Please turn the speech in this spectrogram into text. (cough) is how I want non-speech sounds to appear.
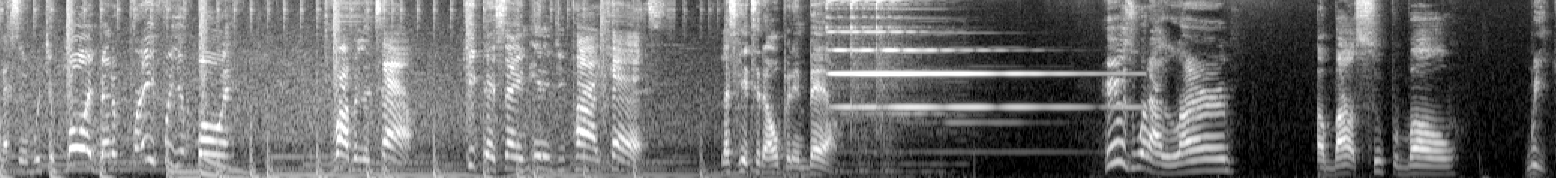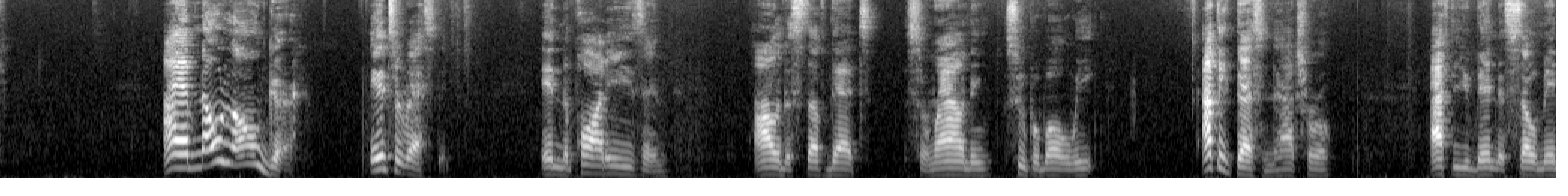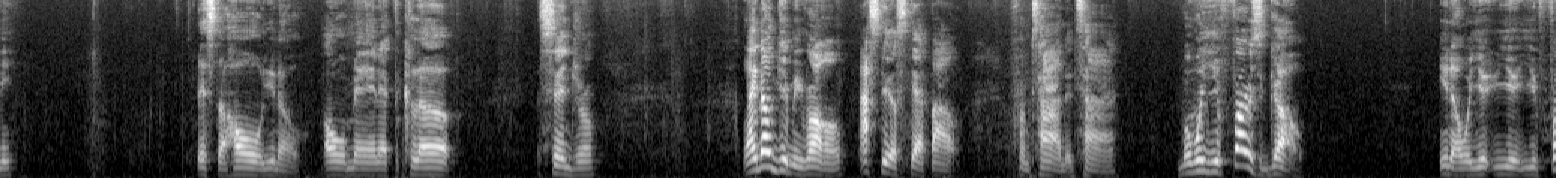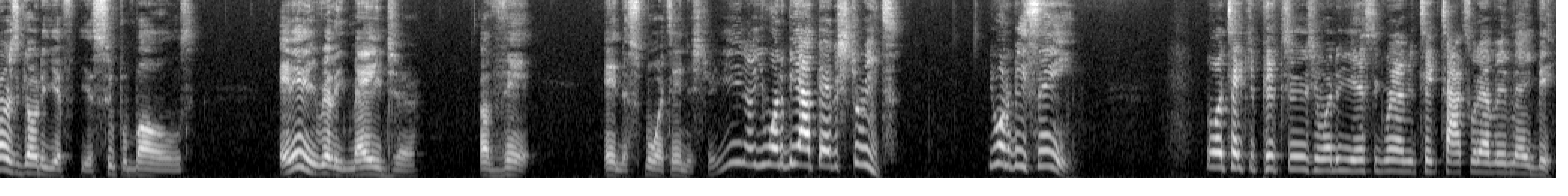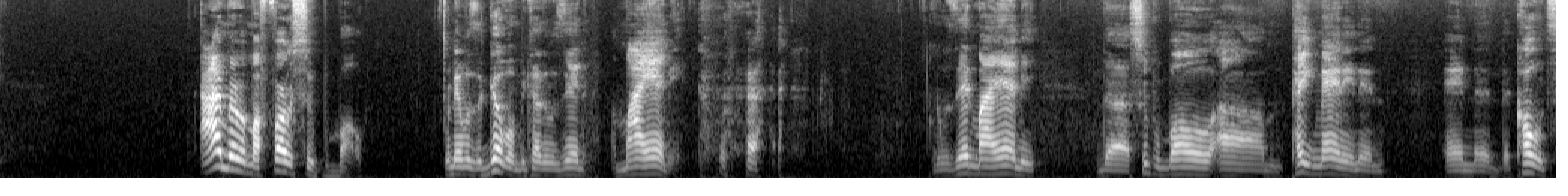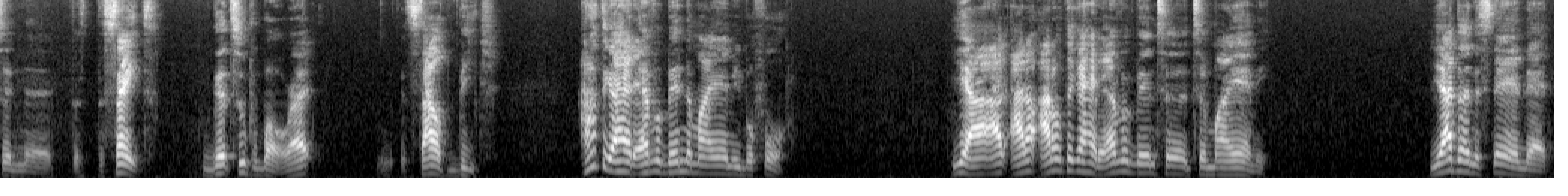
Messing with your boy, better pray for your boy. It's Robert Littal. Keep that same energy podcast. Let's get to the opening bell. Here's what I learned about Super Bowl week. I am no longer interested in the parties and all of the stuff that's surrounding Super Bowl week. I think that's natural after you've been to so many. It's the whole, you know, old man at the club syndrome. Like, don't get me wrong, I still step out from time to time. But when you first go, you know, when you you, you first go to your, your Super Bowls and any really major event in the sports industry, you know, you want to be out there in the streets. You want to be seen. You want to take your pictures, you want to do your Instagram, your TikToks, whatever it may be. I remember my first Super Bowl. And it was a good one because it was in Miami. (laughs) it was in Miami. The Super Bowl, um, Peyton Manning and and the, the Colts and the, the, the Saints. Good Super Bowl, right? South Beach. I don't think I had ever been to Miami before. Yeah, I, I don't I don't think I had ever been to, to Miami. You have to understand that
